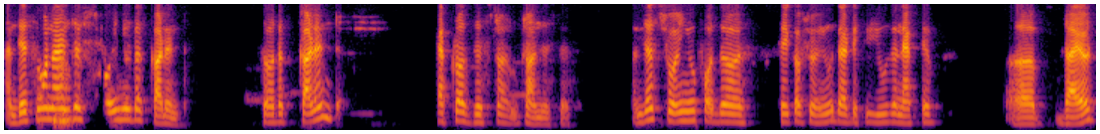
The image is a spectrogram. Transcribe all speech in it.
and this one I'm just showing you the current. So the current across this tran- transistor. I'm just showing you for the sake of showing you that if you use an active uh, diode,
